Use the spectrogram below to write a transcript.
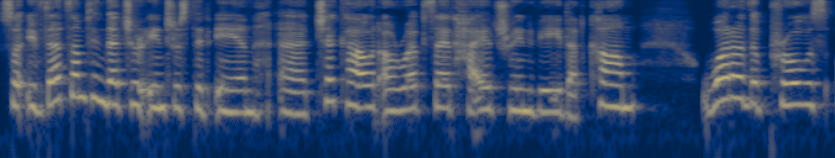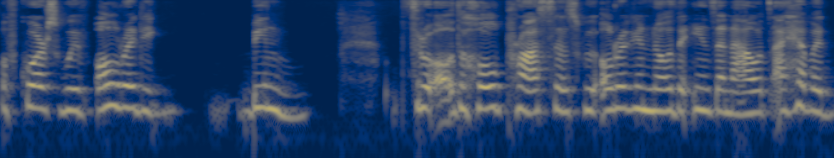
So if that's something that you're interested in, uh, check out our website, hiretrainva.com. What are the pros? Of course, we've already been through the whole process. We already know the ins and outs. I have a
